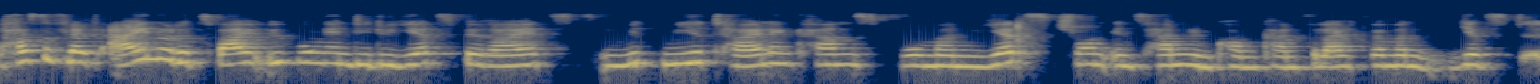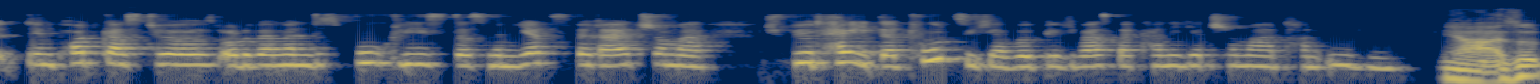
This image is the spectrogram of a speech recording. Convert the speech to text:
Hast du vielleicht ein oder zwei Übungen, die du jetzt bereits mit mir teilen kannst, wo man jetzt schon ins Handeln kommen kann? Vielleicht, wenn man jetzt äh, den Podcast hört oder wenn man das Buch liest, dass man jetzt bereits schon mal spürt, hey, da tut sich ja wirklich was, da kann ich jetzt schon mal dran üben. Ja, also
